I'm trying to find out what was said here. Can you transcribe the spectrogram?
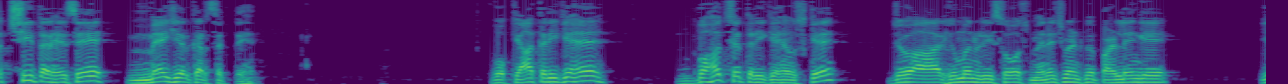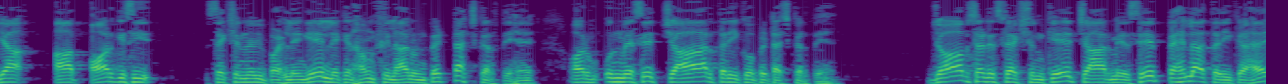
اچھی طرح سے میجر کر سکتے ہیں وہ کیا طریقے ہیں بہت سے طریقے ہیں اس کے جو ہیومن ریسورس مینجمنٹ میں پڑھ لیں گے یا آپ اور کسی سیکشن میں بھی پڑھ لیں گے لیکن ہم فی الحال ان پہ ٹچ کرتے ہیں اور ان میں سے چار طریقوں پہ ٹچ کرتے ہیں جاب سیٹسفیکشن کے چار میں سے پہلا طریقہ ہے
